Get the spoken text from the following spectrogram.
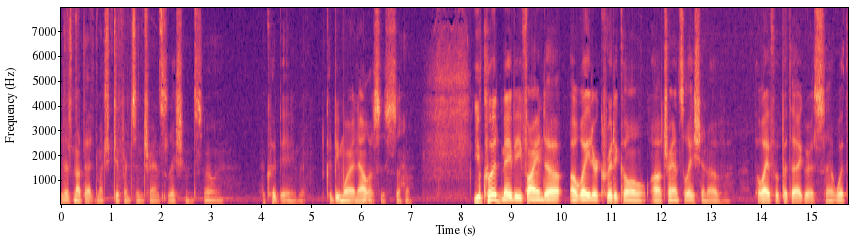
there's not that much difference in translations. So it could be, but it could be more analysis. uh You could maybe find a, a later critical uh, translation of the life of Pythagoras uh, with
